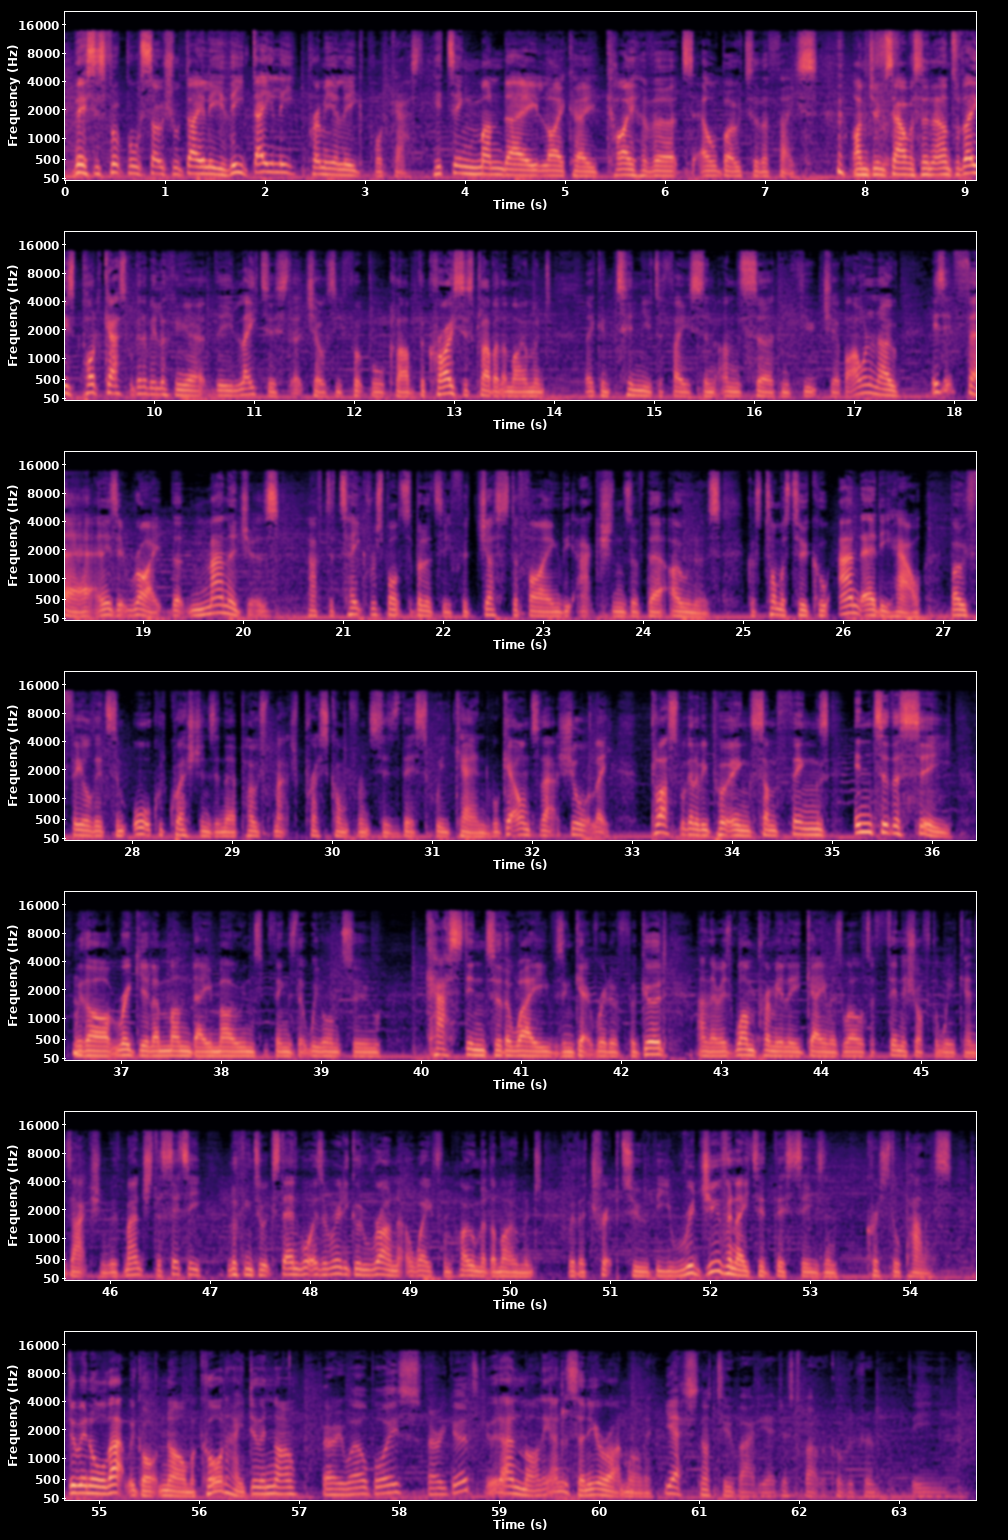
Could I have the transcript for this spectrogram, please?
This is Football Social Daily, the daily Premier League podcast, hitting Monday like a Kai Havertz elbow to the face. I'm Jim Salverson, and on today's podcast, we're going to be looking at the latest at Chelsea Football Club, the crisis club at the moment. They continue to face an uncertain future, but I want to know is it fair and is it right that managers have to take responsibility for justifying the actions of their owners? Because Thomas Tuchel and Eddie Howe both fielded some awkward questions in their post match press conferences this weekend. We'll get onto that shortly. Plus, we're going to be putting some things into the sea with our regular Monday moans, some things that we want to cast into the waves and get rid of for good. And there is one Premier League game as well to finish off the weekend's action, with Manchester City looking to extend what is a really good run away from home at the moment with a trip to the rejuvenated this season Crystal Palace. Doing all that, we got Niall McCorn. How you doing, Niall? Very well, boys. Very good. Good. And Marley Anderson. Are you all right, Marley? Yes, not too bad. Yeah, just about recovered from the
